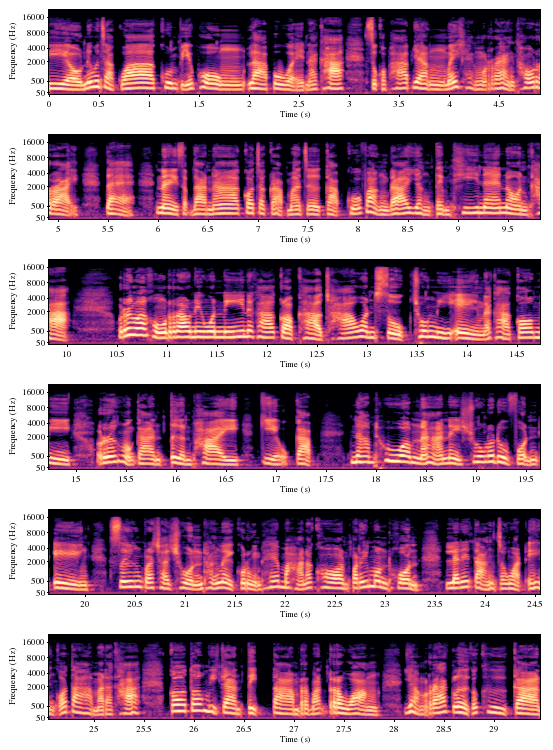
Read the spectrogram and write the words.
เดียว เนื่องมาจากว่าคุณปิยพงษ์ลาป่วยนะคะ สุขภาพยังไม่แข็งแรงเท่าไหร่ แต่ในสัปดาห์หน้าก็จะกลับมาเจอกับคุณฟังได้อย่างเต็มที่แน่นอนค่ะ เรื่องราวของเราในวันนี้นะคะ กรอบข่าวเช้าวันศุกร์ช่วงนี้เองนะคะ ก็มีเรื่องของการเตือนภัยเกี่ยวกับ น้ำท่วมนะคะในช่วงฤดูฝนเอง ซึ่งประชาชนทั้งในกรุงเทพมหานคร ปริมณฑลและในต่างจังหวัดเองก็ตามนะคะ ก็ต้องมีการติดตามระมัดระวัง อย่างแรกเลยก็คือการ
